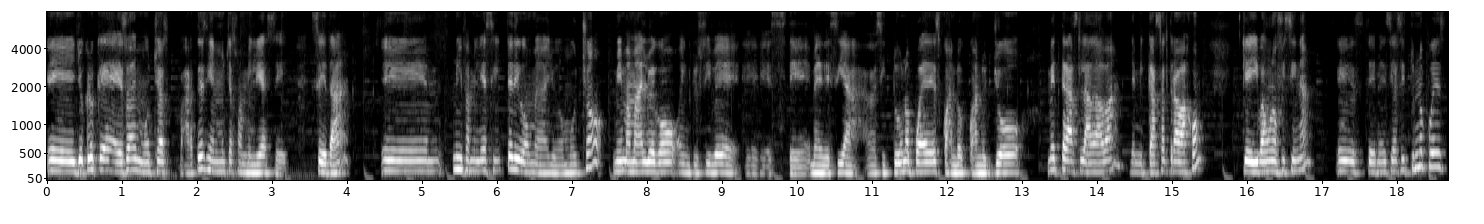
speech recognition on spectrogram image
Eh, yo creo que eso en muchas partes y en muchas familias se, se da. Eh, mi familia sí, te digo, me ayudó mucho. Mi mamá luego inclusive este, me decía, si tú no puedes, cuando, cuando yo me trasladaba de mi casa al trabajo, que iba a una oficina, este, me decía, si tú no puedes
